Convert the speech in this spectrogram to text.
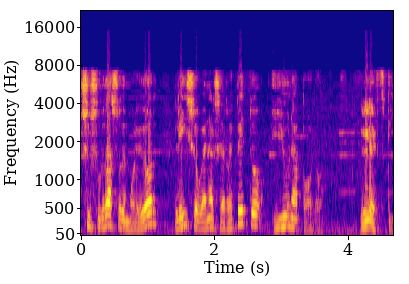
Su zurdazo demoledor le hizo ganarse respeto y un apodo, Lefty.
